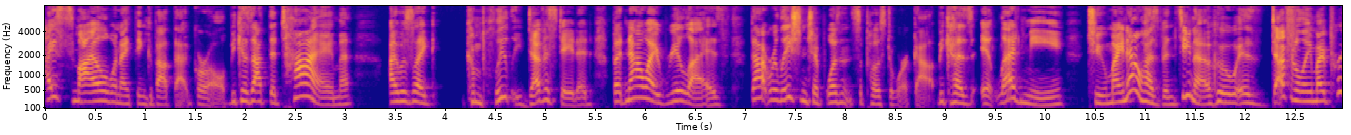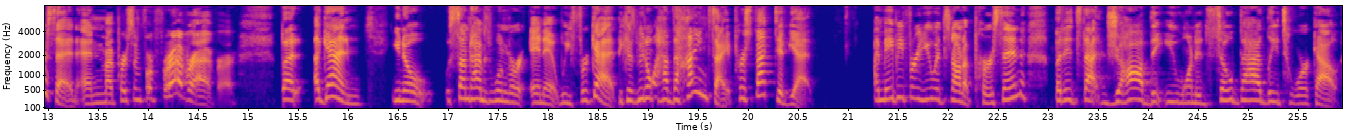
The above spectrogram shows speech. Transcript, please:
I smile when I think about that girl because at the time, I was like, completely devastated. But now I realize that relationship wasn't supposed to work out because it led me to my now husband, Sina, who is definitely my person and my person for forever, ever. But again, you know, sometimes when we're in it, we forget because we don't have the hindsight perspective yet. And maybe for you, it's not a person, but it's that job that you wanted so badly to work out,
